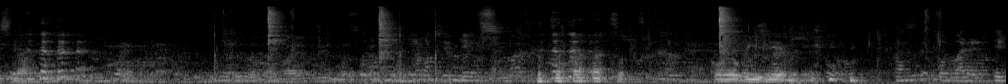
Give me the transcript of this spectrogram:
ですね そうこれを BGM に言われてる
